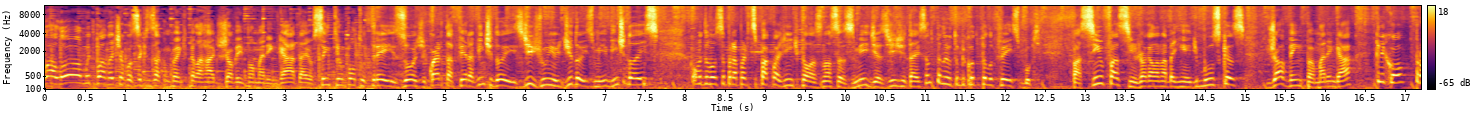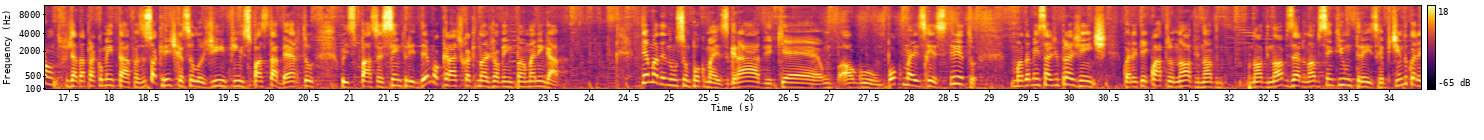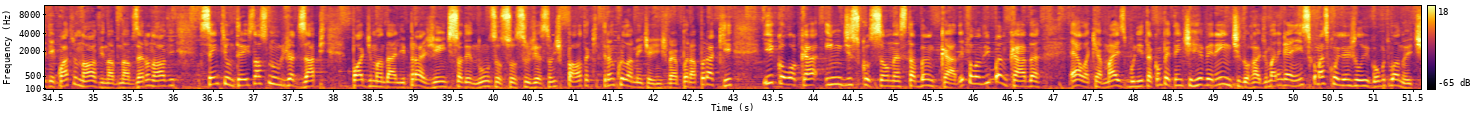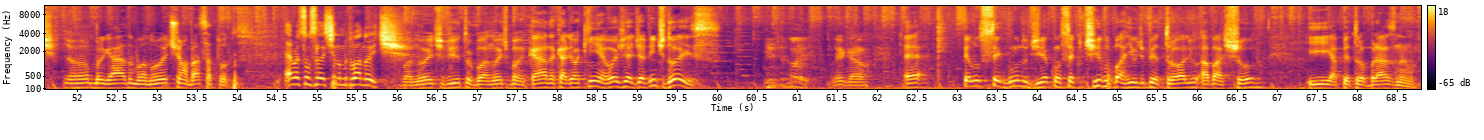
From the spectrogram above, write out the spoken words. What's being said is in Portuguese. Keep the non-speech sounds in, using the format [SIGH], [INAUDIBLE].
Alô, alô, muito boa noite a você que nos acompanha aqui pela Rádio Jovem Pan Maringá, da 101.3, hoje, quarta-feira, 22 de junho de 2022. Convido você para participar com a gente pelas nossas mídias digitais, tanto pelo YouTube quanto pelo Facebook. Facinho, facinho, joga lá na barrinha de buscas, Jovem Pan Maringá, clicou, pronto, já dá para comentar, fazer sua crítica, seu elogio, enfim, o espaço está aberto, o espaço é sempre democrático aqui na Jovem Pan Maringá. Tem uma denúncia um pouco mais grave, que é um, algo um pouco mais restrito, manda mensagem pra gente. 449-9909-1013. Repetindo, 449-9909-1013. Nosso número de WhatsApp pode mandar ali pra gente sua denúncia ou sua sugestão de pauta, que tranquilamente a gente vai apurar por aqui e colocar em discussão nesta bancada. E falando em bancada, ela que é a mais bonita, competente e reverente do Rádio Maringaense, começa com o Ângelo Rigon. Muito boa noite. Obrigado, boa noite, um abraço a todos. Emerson Celestino, muito boa noite. Boa noite, Vitor. Boa noite, bancada. Carioquinha, hoje é dia 22? 22. Legal. É, pelo segundo dia consecutivo, o barril de petróleo abaixou e a Petrobras não.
